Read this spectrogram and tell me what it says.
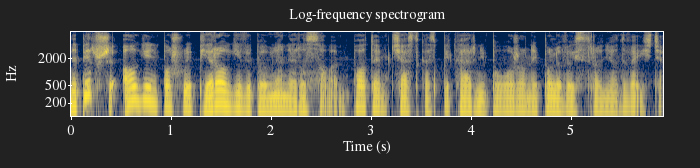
Na pierwszy ogień poszły pierogi wypełnione rosołem, potem ciastka z piekarni położonej po lewej stronie od wejścia.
